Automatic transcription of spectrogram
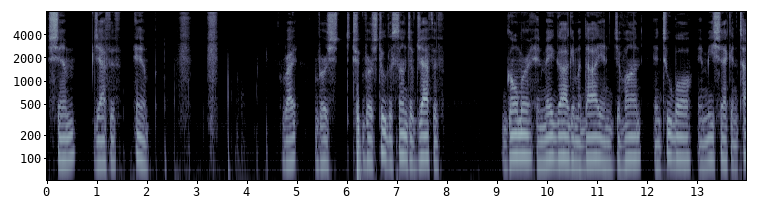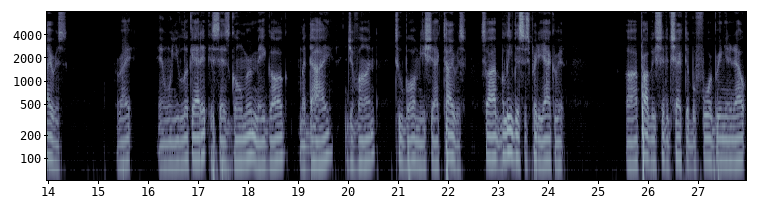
Shem, Japheth, Ham. Right? Verse two, verse 2 the sons of Japheth, Gomer and Magog and Madai and Javan and Tubal and Meshach and Tyrus. Right? And when you look at it, it says Gomer, Magog, Madai, Javan, Tubal, Meshach, Tyrus. So I believe this is pretty accurate. Uh, I probably should have checked it before bringing it out.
